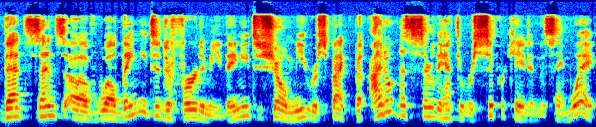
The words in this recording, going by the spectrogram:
that sense of, well, they need to defer to me, they need to show me respect, but I don't necessarily have to reciprocate in the same way.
